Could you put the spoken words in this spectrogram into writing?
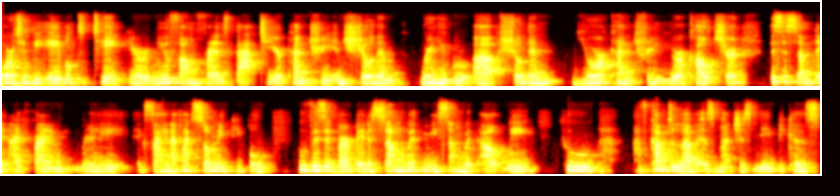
Or to be able to take your newfound friends back to your country and show them where you grew up, show them your country, your culture. This is something I find really exciting. I've had so many people who visit Barbados, some with me, some without me, who have come to love it as much as me because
